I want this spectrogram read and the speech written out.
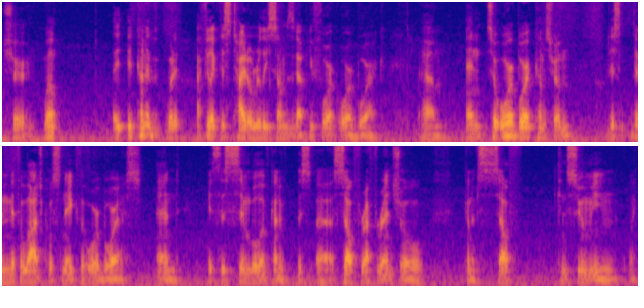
Sure. Well, it, it kind of what it, I feel like this title really sums it up: euphoric Ouroboric. Um, and so Ouroboros comes from this the mythological snake, the Ouroboros, and it's this symbol of kind of this uh, self-referential, kind of self-consuming, like.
